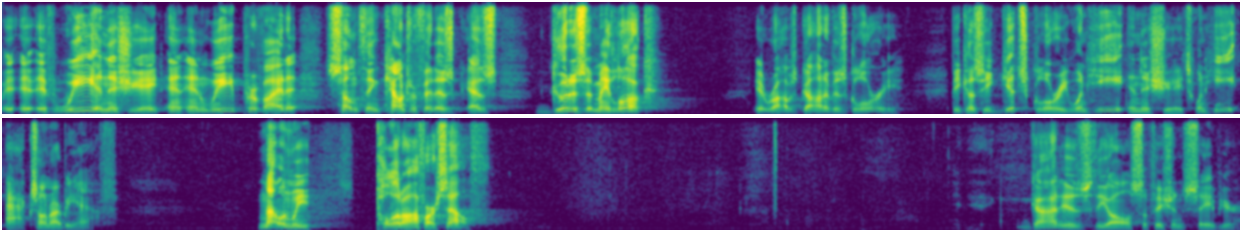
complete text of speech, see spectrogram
If we initiate and, and we provide something counterfeit as, as good as it may look, it robs God of his glory because he gets glory when he initiates, when he acts on our behalf, not when we pull it off ourselves. God is the all sufficient Savior.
